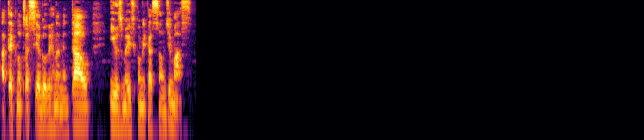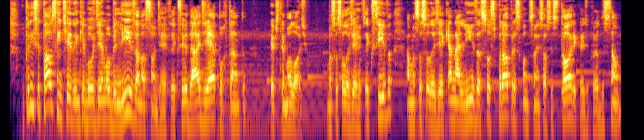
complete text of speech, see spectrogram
a tecnocracia governamental e os meios de comunicação de massa. O principal sentido em que Bourdieu mobiliza a noção de reflexividade é, portanto, epistemológico. Uma sociologia reflexiva é uma sociologia que analisa suas próprias condições sociohistóricas de produção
